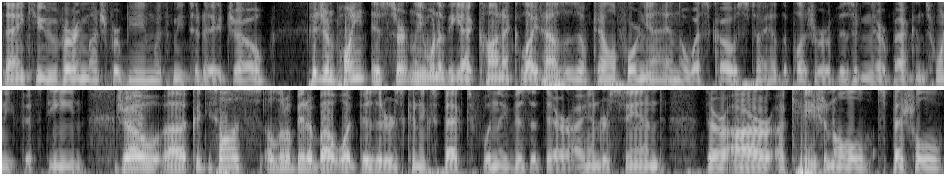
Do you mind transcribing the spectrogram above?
Thank you very much for being with me today, Joe. Pigeon Point is certainly one of the iconic lighthouses of California and the West Coast. I had the pleasure of visiting there back in 2015. Joe, uh, could you tell us a little bit about what visitors can expect when they visit there? I understand there are occasional special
